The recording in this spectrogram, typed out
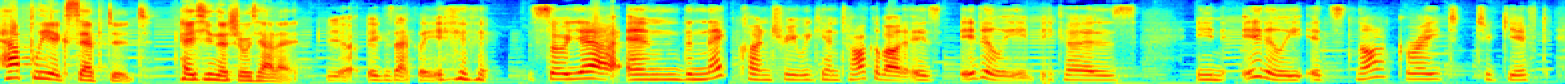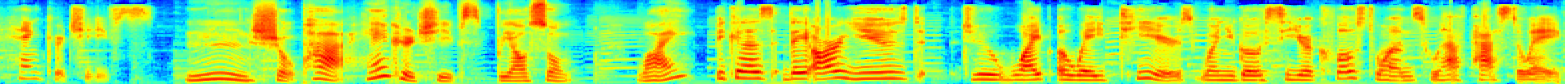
happily accept it. 开心的收下来. yeah, exactly. so, yeah, and the next country we can talk about is Italy because in Italy, it's not great to gift handkerchiefs. 嗯，手帕 handkerchiefs 不要送. Why? because they are used to wipe away tears when you go see your close ones who have passed away.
